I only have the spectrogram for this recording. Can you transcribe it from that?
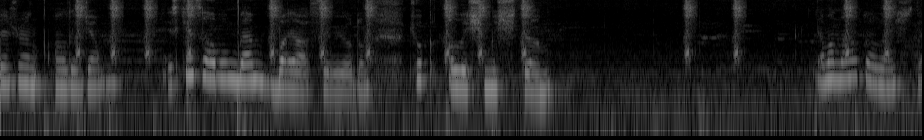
Ben şu an ağlayacağım. Eski hesabımı ben bayağı seviyordum. Çok alışmıştım. Ama ne yapalım işte.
